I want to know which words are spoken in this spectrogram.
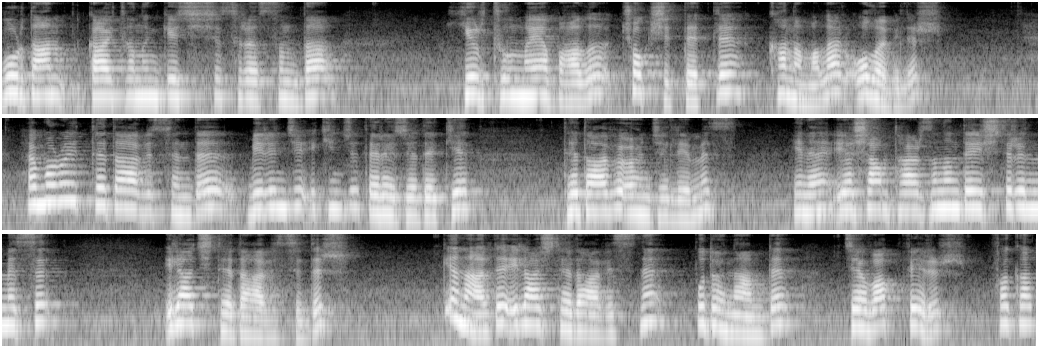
Buradan gaytanın geçişi sırasında yırtılmaya bağlı çok şiddetli kanamalar olabilir. Hemoroid tedavisinde birinci, ikinci derecedeki tedavi önceliğimiz yine yaşam tarzının değiştirilmesi, ilaç tedavisidir. Genelde ilaç tedavisine bu dönemde cevap verir. Fakat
